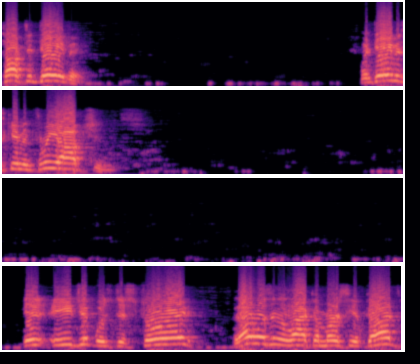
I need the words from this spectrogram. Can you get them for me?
Talk to David. When David's given three options. Egypt was destroyed. That wasn't a lack of mercy of God.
